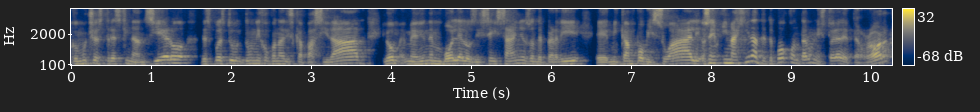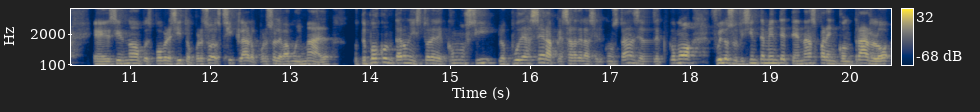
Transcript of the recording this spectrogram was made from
con mucho estrés financiero. Después tuve, un hijo con una discapacidad. Luego me dio una embolia a los 16 años donde perdí mi campo visual. o sea, imagínate, te puedo contar una historia de terror. decir, no, pues pobrecito, por eso sí, claro, por eso le va muy mal. O te puedo contar una historia historia de cómo sí lo pude hacer a pesar de las circunstancias, de cómo fui lo suficientemente tenaz para encontrarlo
